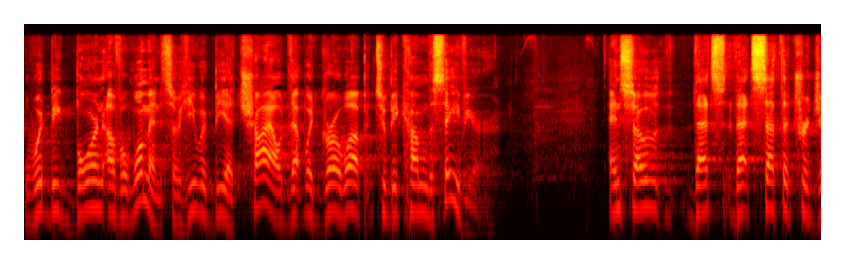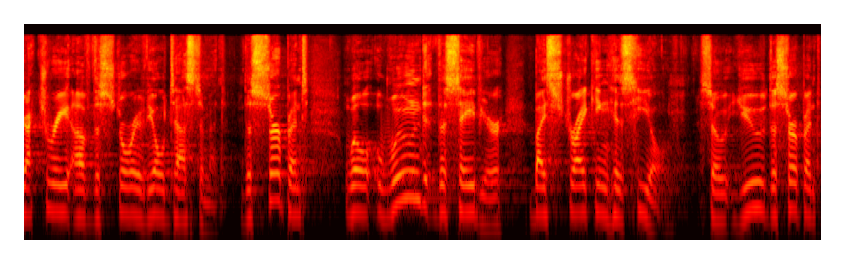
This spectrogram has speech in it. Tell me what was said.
would be born of a woman. So he would be a child that would grow up to become the Savior. And so that's, that set the trajectory of the story of the Old Testament. The serpent will wound the Savior by striking his heel. So you, the serpent,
